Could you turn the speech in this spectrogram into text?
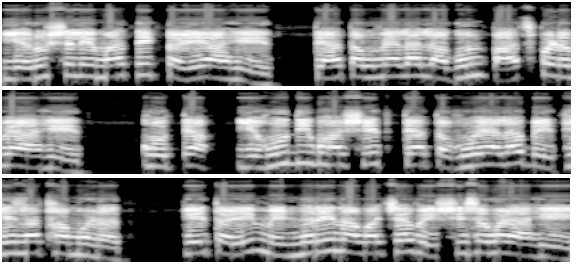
यरुशलेमात एक तळे आहेत. त्या तव्याला लागून पाच पडव्या आहेत. होत्या. यहुदी भाषेत त्या तव्याला बेथेजाथा म्हणत. हे तळे मेंढरे नावाच्या वेशीजवळ आहे.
